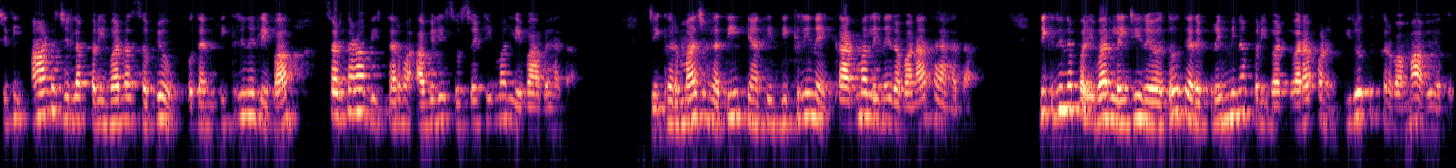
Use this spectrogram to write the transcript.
જેથી આઠ જેટલા પરિવારના સભ્યો પોતાની દીકરીને લેવા સરથાણા વિસ્તારમાં આવેલી સોસાયટીમાં લેવા આવ્યા હતા. જે ઘરમાં જ હતી, ત્યાંથી દીકરીને કારમાં લઈને રવાના થયા હતા. દીકરીને પરિવાર લઈ જઈ રહ્યો હતો, ત્યારે પ્રેમીના પરિવાર દ્વારા પણ વિરોધ કરવામાં આવ્યો હતો.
